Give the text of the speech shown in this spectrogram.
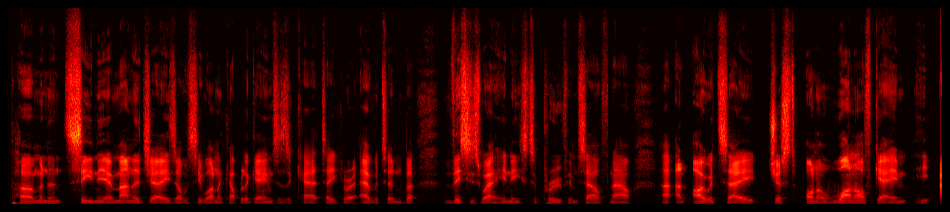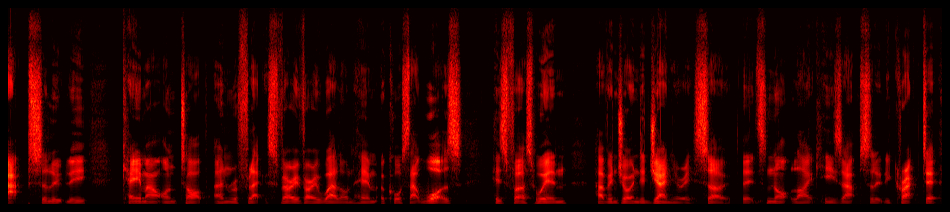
permanent senior manager. He's obviously won a couple of games as a caretaker at Everton, but this is where he needs to prove himself now. Uh, and I would say, just on a one-off game, he absolutely came out on top and reflects very, very well on him. Of course, that was his first win having joined in January. So it's not like he's absolutely cracked it.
